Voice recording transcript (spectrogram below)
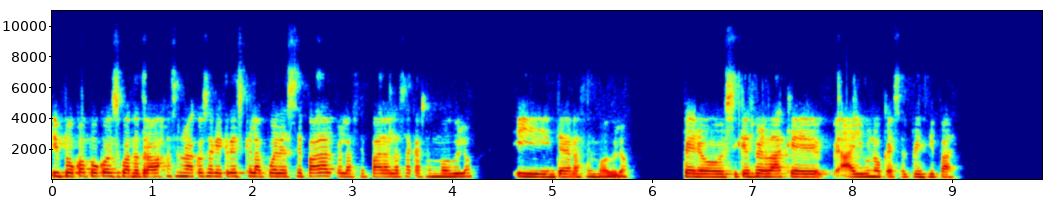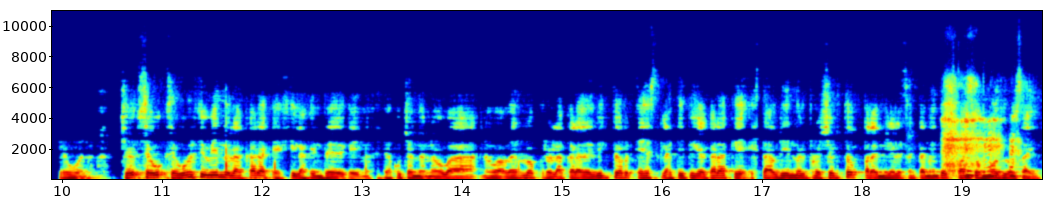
Y poco a poco es cuando trabajas en una cosa que crees que la puedes separar, pues la separas, la sacas a un módulo y integras el módulo. pero sí que es verdad que hay uno que es el principal. Qué bueno. según estoy viendo la cara, que si la gente que nos está escuchando no va, no va a verlo, pero la cara de Víctor es la típica cara que está abriendo el proyecto para mirar exactamente cuántos módulos hay.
